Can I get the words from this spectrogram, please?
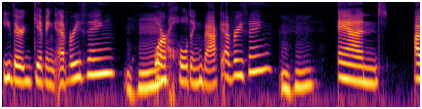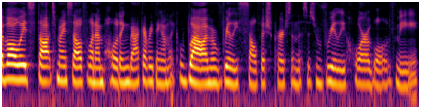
either giving everything Mhm. or holding back everything Mm-hmm. And I've always thought to myself when I'm holding back everything, I'm like, wow, I'm a really selfish person. This is really horrible of me.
